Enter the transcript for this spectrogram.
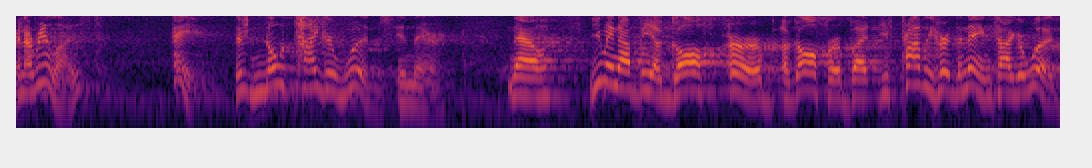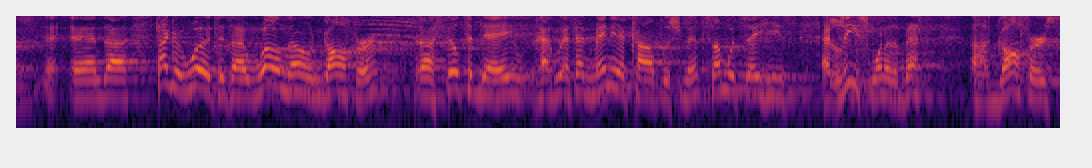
and I realized, hey, there's no Tiger Woods in there. Now, you may not be a golf herb, a golfer, but you've probably heard the name Tiger Woods. And uh, Tiger Woods is a well-known golfer uh, still today who has had many accomplishments. Some would say he's at least one of the best uh, golfers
